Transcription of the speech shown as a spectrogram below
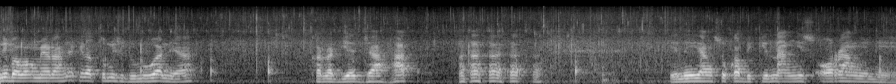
ini bawang merahnya kita tumis duluan ya. Karena dia jahat. Ini yang suka bikin nangis orang ini.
